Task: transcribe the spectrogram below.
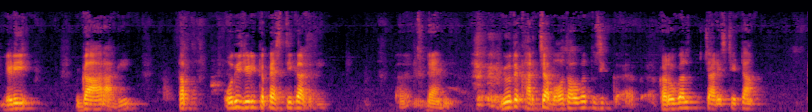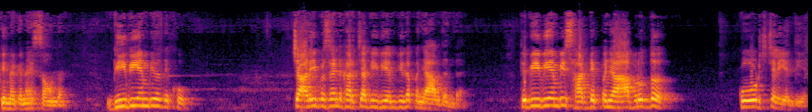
ਜਿਹੜੀ ਗਾਰ ਆ ਗਈ ਤਾਂ ਉਹਦੀ ਜਿਹੜੀ ਕਪੈਸਿਟੀ ਘਟ ਗਈ ਡੈਮ ਵੀ ਉਹ ਤੇ ਖਰਚਾ ਬਹੁਤ ਆਊਗਾ ਤੁਸੀਂ ਕਰੋ ਗੱਲ ਚਾਰੇ ਸਟੇਟਾਂ ਕਿੰਨਾ ਕਿੰਨਾ ਹਿੱਸਾ ਹੁੰਦਾ ਬੀਬੀਐਮਬੀ ਦਾ ਦੇਖੋ 40% ਖਰਚਾ ਬੀਬੀਐਮਬੀ ਦਾ ਪੰਜਾਬ ਦਿੰਦਾ ਹੈ। ਤੇ ਬੀਬੀਐਮਬੀ ਸਾਡੇ ਪੰਜਾਬ ਵਿਰੁੱਧ ਕੋਰਟ 'ਚ ਚਲੀ ਜਾਂਦੀ ਹੈ।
